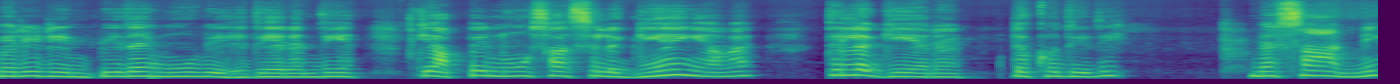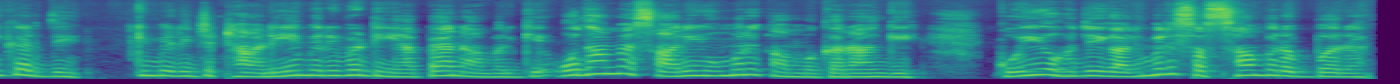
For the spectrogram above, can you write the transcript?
ਮੇਰੀ ਰਿੰਪੀ ਦਾ ਹੀ ਮੂੰਹ ਵੇਖਦੀਆਂ ਰਹਿੰਦੀਆਂ ਕਿ ਆਪੇ ਨੂੰ ਸੱਸ ਲੱਗੀਆਂ ਹੀ ਆ ਵਾ ਤੇ ਲੱਗੀਆਂ ਰਹਿਣ। ਦੇਖੋ ਦੀਦੀ, ਮੈਂ ਸਾਨ ਨਹੀਂ ਕਰਦੀ। ਕਿ ਮੇਰੀ ਜਠਾਣੀ ਹੈ ਮੇਰੀ ਵੱਡੀਆਂ ਭੈਣਾਂ ਵਰਗੀ ਉਹਦਾ ਮੈਂ ਸਾਰੀ ਉਮਰ ਕੰਮ ਕਰਾਂਗੀ। ਕੋਈ ਉਹੋ ਜਿਹੀ ਗੱਲ ਨਹੀਂ, ਮੇਰੀ ਸੱਸਾਂ ਬਰਾਬਰ ਹੈ।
